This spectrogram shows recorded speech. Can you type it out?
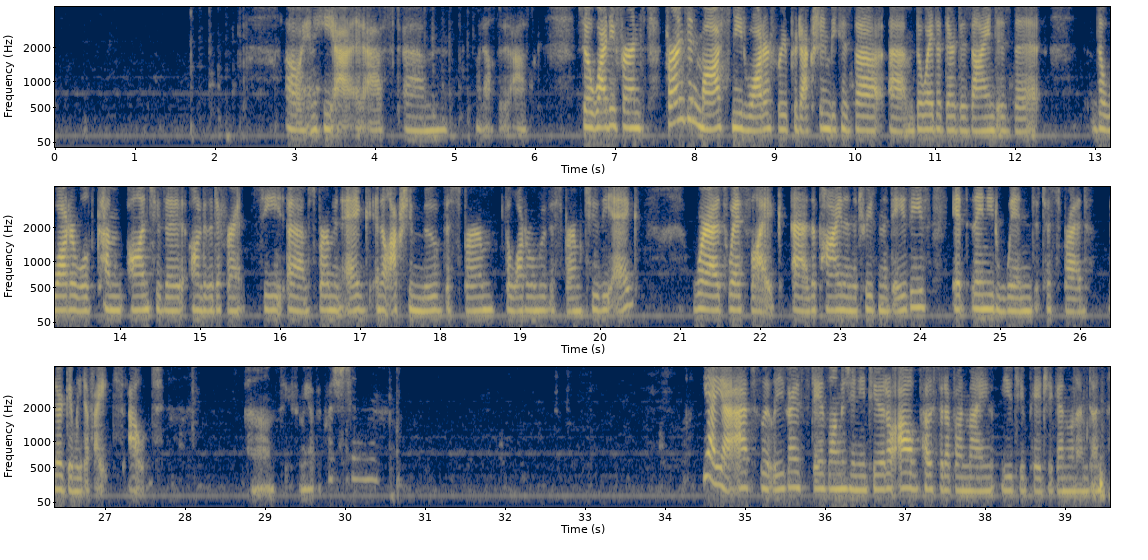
Oh and he asked um, what else did it ask so why do ferns? Ferns and moss need water for reproduction because the um, the way that they're designed is that the water will come onto the onto the different seed, um, sperm and egg, and it'll actually move the sperm. The water will move the sperm to the egg. Whereas with like uh, the pine and the trees and the daisies, it they need wind to spread their gametophytes out. Uh, let's see, somebody has a question. Yeah, yeah, absolutely. You guys stay as long as you need to. It'll, I'll post it up on my YouTube page again when I'm done.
